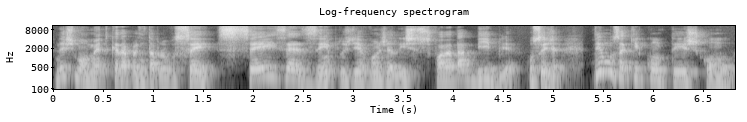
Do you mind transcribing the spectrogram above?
Neste momento, quero apresentar para você seis exemplos de evangelistas fora da Bíblia. Ou seja, temos aqui contextos como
